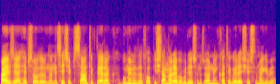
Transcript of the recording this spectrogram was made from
Ayrıca hepsi orada ürünlerini seçip sağ tıklayarak bu menüde toplu işlemler yapabiliyorsunuz. Örneğin kategori eşleştirme gibi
